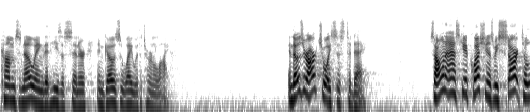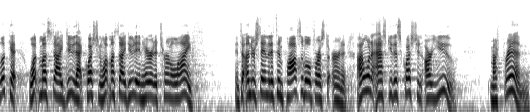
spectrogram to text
comes knowing that he's a sinner and goes away with eternal life. And those are our choices today. So I want to ask you a question as we start to look at what must I do? That question, what must I do to inherit eternal life? And to understand that it's impossible for us to earn it. I want to ask you this question Are you, my friend,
